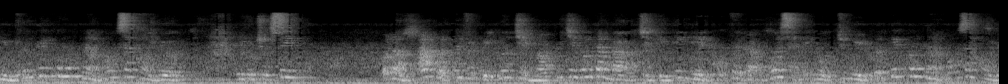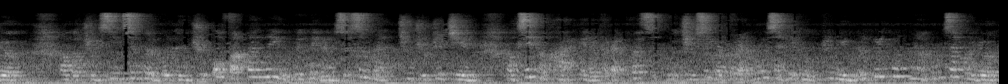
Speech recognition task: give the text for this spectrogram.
nhiều những kết cục nào không ra khỏi được. Vì một chúng sinh có đòn áp luật quy phải bị thương chảy máu. Khi trên nỗi đảm bảo chảy kính kinh điển cũng phải đạo vô sáng định ngục cho nhiều đất kết không nào không ra khỏi được. Hoặc có chúng sinh sinh tuần của thần chủ ốc vọng tăng linh tuyệt tình làm sự sâu đắn trong chú truyền truyền hoặc xếp học hại kẻ đó phải đạo phát sự của chúng sinh đó phải đạo vô sáng định ngục cho nhiều đất kết không nào không ra khỏi được.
